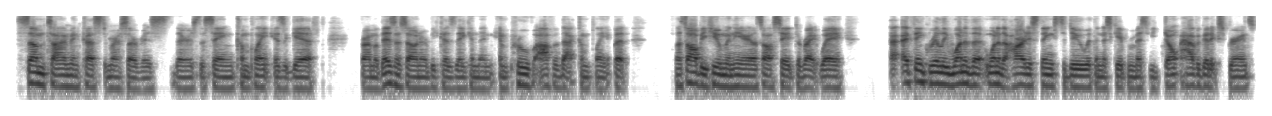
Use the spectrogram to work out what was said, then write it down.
some time in customer service, there's the saying complaint is a gift from a business owner because they can then improve off of that complaint. But let's all be human here. Let's all say it the right way. I think really one of the one of the hardest things to do with an escape room is if you don't have a good experience,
